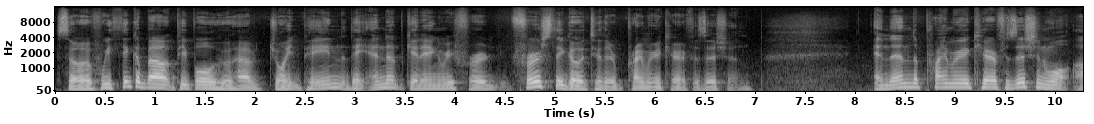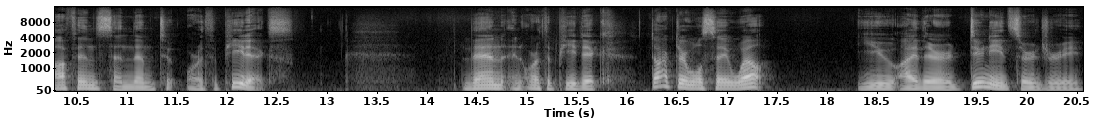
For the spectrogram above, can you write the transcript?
So, if we think about people who have joint pain, they end up getting referred. First, they go to their primary care physician. And then the primary care physician will often send them to orthopedics. Then an orthopedic doctor will say, Well, you either do need surgery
